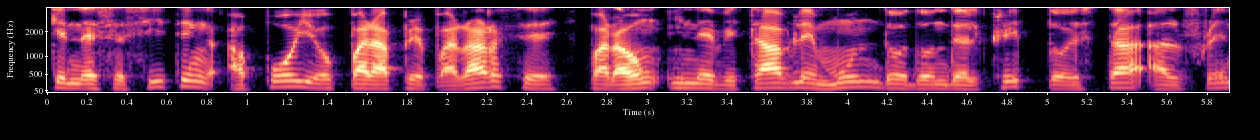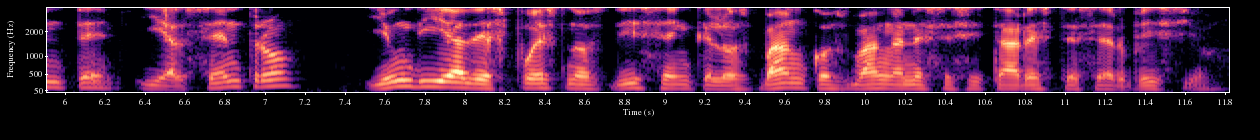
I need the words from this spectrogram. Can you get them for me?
que necesiten apoyo para prepararse para un inevitable mundo donde el cripto está al frente y al centro? Y un día después nos dicen que los bancos van a necesitar este servicio.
